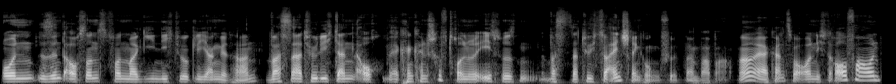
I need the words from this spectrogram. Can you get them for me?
und sind auch sonst von Magie nicht wirklich angetan. Was natürlich dann auch, er kann keine Schriftrollen oder ähnliches nutzen, was natürlich zu Einschränkungen führt beim Barbar. Ja, er kann zwar ordentlich draufhauen,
